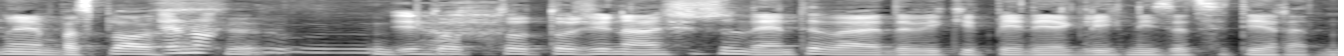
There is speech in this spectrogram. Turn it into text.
Ne, pa sploh Eno, to, ja. to, to že naši študente vajo, da Wikipedija glih ni za citirati.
